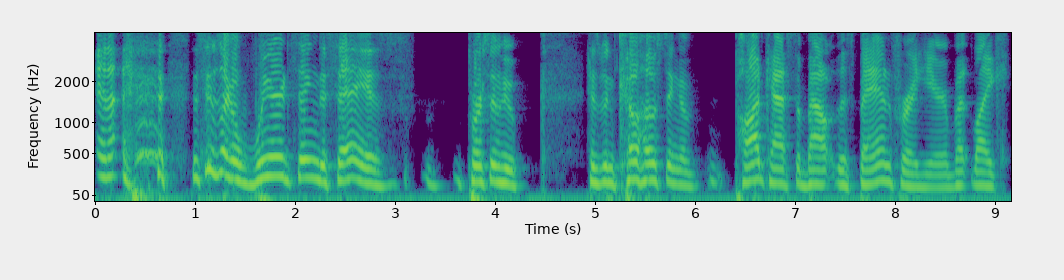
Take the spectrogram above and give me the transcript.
and I, this seems like a weird thing to say as person who has been co-hosting a podcast about this band for a year, but like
